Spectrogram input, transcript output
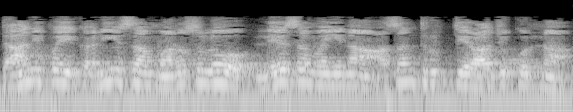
దానిపై కనీసం మనసులో లేసమైన అసంతృప్తి రాజుకున్న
